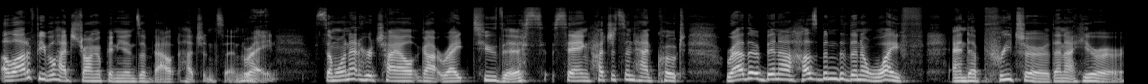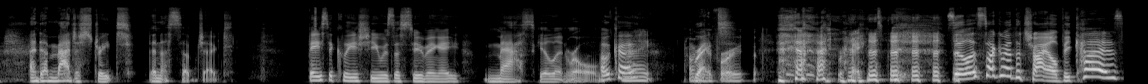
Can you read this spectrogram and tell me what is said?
a lot of people had strong opinions about Hutchinson. Right. Someone at her trial got right to this, saying Hutchinson had, quote, rather been a husband than a wife, and a preacher than a hearer, and a magistrate than a subject. Basically, she was assuming a masculine role. Okay. Right. I'm Right. for it. right. so let's talk about the trial because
